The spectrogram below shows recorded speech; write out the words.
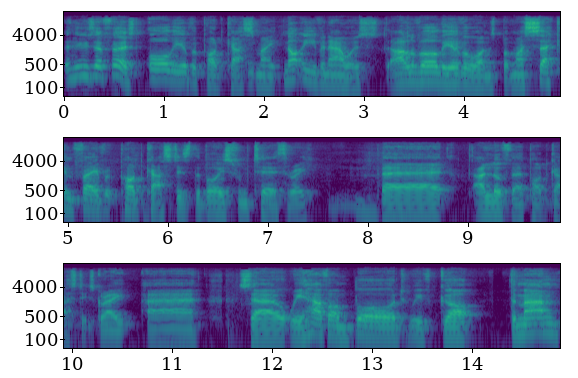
who's our first? All the other podcasts, mate. Not even ours. I love all the other ones, but my second favourite podcast is the boys from Tier 3. They're, I love their podcast. It's great. Uh, so we have on board, we've got the man,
